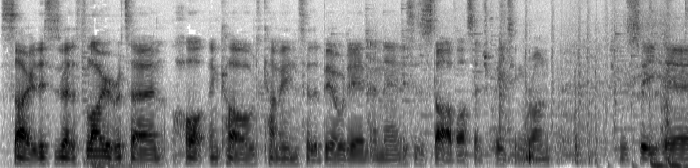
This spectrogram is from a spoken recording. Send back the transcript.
So this is where the flow return hot and cold come into the building and then this is the start of our central heating run. As you can see here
